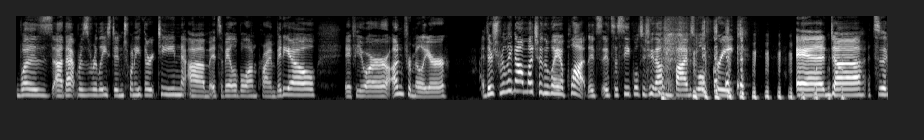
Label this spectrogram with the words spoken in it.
was uh, that was released in 2013. Um, it's available on Prime Video. If you are unfamiliar, there's really not much in the way of plot. It's it's a sequel to 2005's Wolf Creek, and uh, it's a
